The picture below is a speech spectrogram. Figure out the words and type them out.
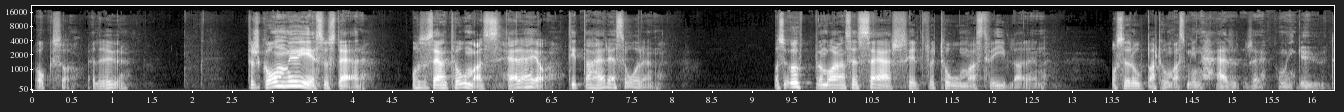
också, eller hur? För så kommer ju Jesus där och så säger han Thomas, här är jag, titta här är såren. Och så uppenbarar han sig särskilt för Thomas, tvivlaren. Och så ropar Thomas, min Herre och min Gud.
